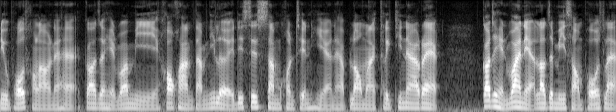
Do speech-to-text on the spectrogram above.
new post ของเรานะฮะ ก็จะเห็นว่ามีข้อความตามนี้เลย this is some content here นะครับ ลองมาคลิกที่หน้าแรก ก็จะเห็นว่าเนี่ย เราจะมี2โพสต์และ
